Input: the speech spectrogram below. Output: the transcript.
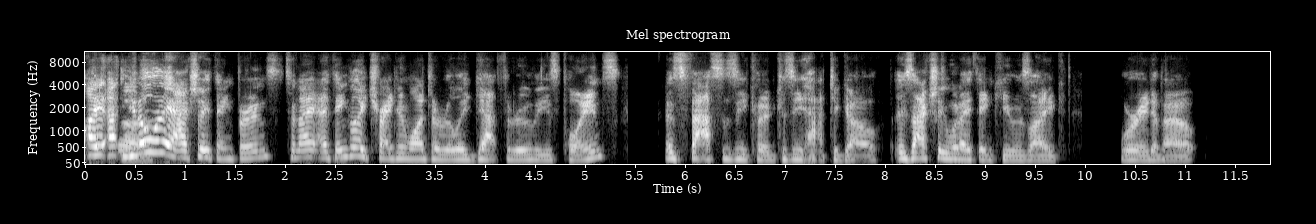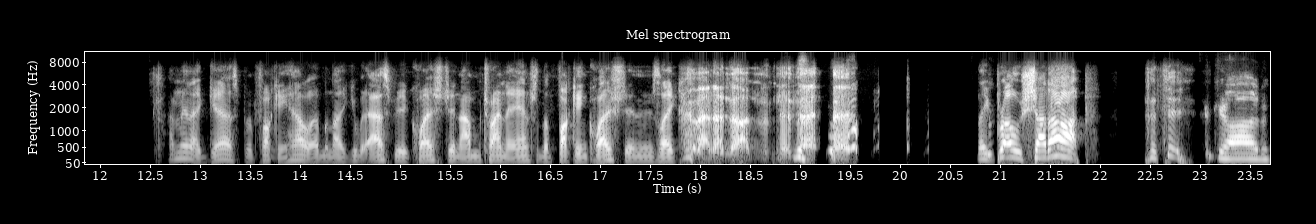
I, I you know what I actually think, Burns tonight. I think like Triton wanted to really get through these points as fast as he could because he had to go. Is actually what I think he was like worried about. I mean, I guess, but fucking hell, I mean, like, you would ask me a question, I'm trying to answer the fucking question, and he's like, like, bro, shut up. God.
